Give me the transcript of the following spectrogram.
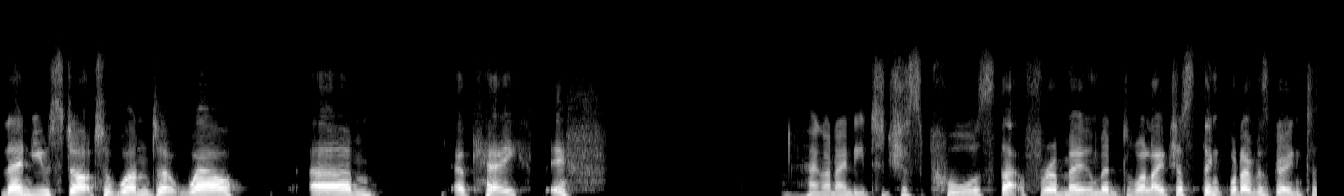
then you start to wonder, well, um, okay, if hang on, I need to just pause that for a moment while I just think what I was going to.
